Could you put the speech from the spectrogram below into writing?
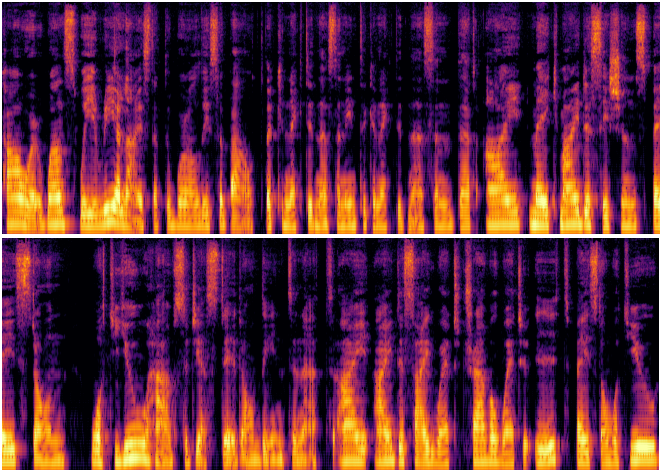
power. Once we realize that the world is about the connectedness and interconnectedness and that i make my decisions based on what you have suggested on the internet i i decide where to travel where to eat based on what you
